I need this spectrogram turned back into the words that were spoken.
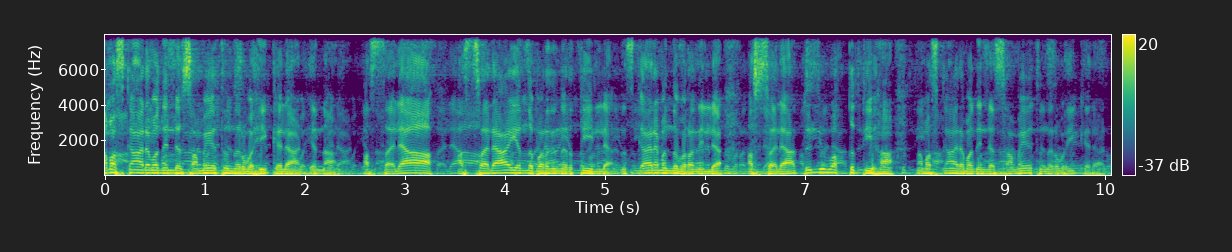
നമസ്കാരം അതിന്റെ സമയത്ത് നിർവഹിക്കലാണ് എന്നാണ്. അസ്സലാ അസ്സലാ എന്ന് പറഞ്ഞ് നിർത്തിയില്ല നിസ്കാരം എന്ന് പറഞ്ഞില്ല. നമസ്കാരം അതിന്റെ സമയത്ത് നിർവഹിക്കലാണ്.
